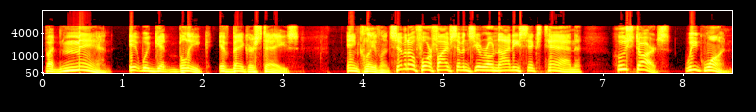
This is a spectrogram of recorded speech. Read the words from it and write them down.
But man, it would get bleak if Baker stays in Cleveland. 704 570 9610. Who starts week one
